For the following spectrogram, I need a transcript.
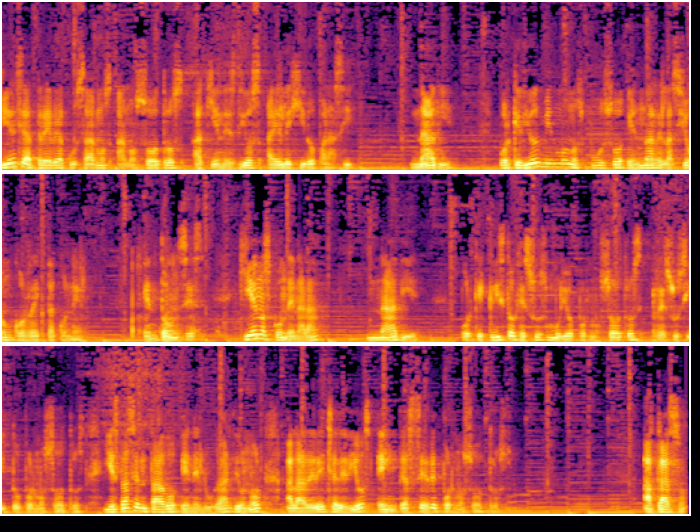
¿Quién se atreve a acusarnos a nosotros, a quienes Dios ha elegido para sí? Nadie, porque Dios mismo nos puso en una relación correcta con Él. Entonces, ¿quién nos condenará? Nadie, porque Cristo Jesús murió por nosotros, resucitó por nosotros, y está sentado en el lugar de honor a la derecha de Dios e intercede por nosotros. ¿Acaso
